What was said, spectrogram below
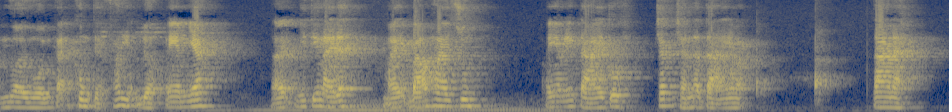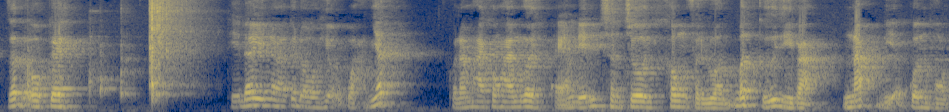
người ngồi bên cạnh không thể phát hiện được anh em nhé. Đấy, như tiếng này đây, máy báo hai rung. Anh em đánh tài tôi, chắc chắn là tài anh em ạ. Tài này, rất là ok thì đây là cái đồ hiệu quả nhất của năm 2020 em đến sân chơi không phải luồn bất cứ gì vào. Nắp đĩa quân hột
